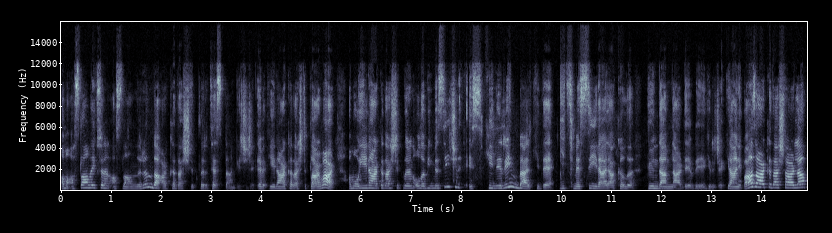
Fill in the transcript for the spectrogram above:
Ama aslan ve yükselen aslanların da arkadaşlıkları testten geçecek. Evet yeni arkadaşlıklar var ama o yeni arkadaşlıkların olabilmesi için eskilerin belki de gitmesiyle alakalı gündemler devreye girecek. Yani bazı arkadaşlarla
